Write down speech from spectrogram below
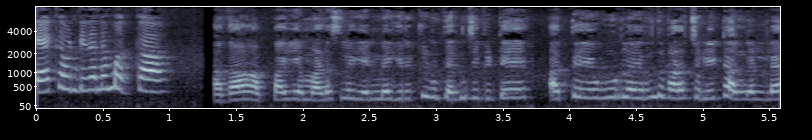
கேட்க வேண்டியதானே மக்கா? அதான் அப்பா என் மனசுல என்ன இருக்குன்னு தெரிஞ்சுக்கிட்டு அத்தை ஊர்ல இருந்து வர சொல்லிட்டாங்கல்ல.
